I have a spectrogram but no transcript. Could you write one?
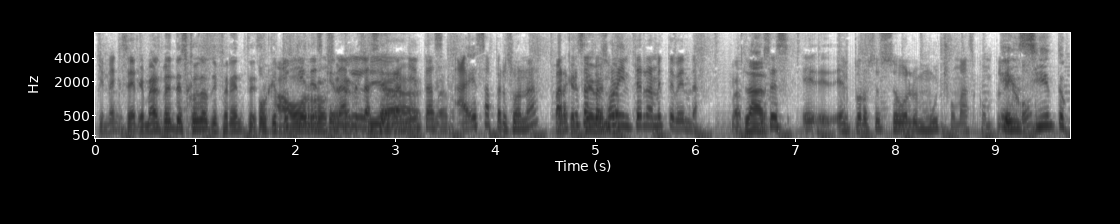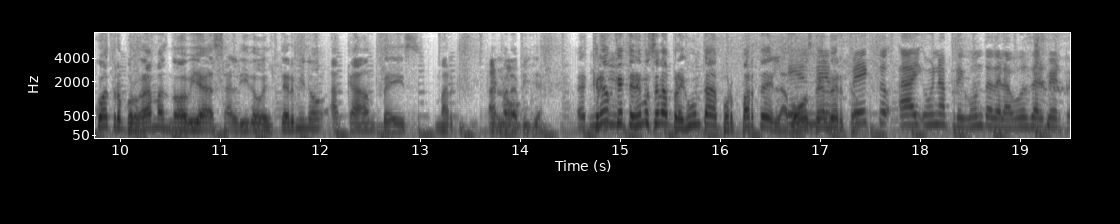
quien tenga que ser. Que más vendes cosas diferentes. Porque tú Ahorros, tienes que darle las herramientas claro. a esa persona para que que esa persona venda. internamente venda. Claro. Entonces eh, el proceso se vuelve mucho más En complejo. 104 programas no había salido el término account-based marketing. Qué Ah, ¿no? maravilla. Eh, creo que tenemos una pregunta por parte de la voz en de Alberto. efecto, hay una pregunta de la voz de Alberto.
